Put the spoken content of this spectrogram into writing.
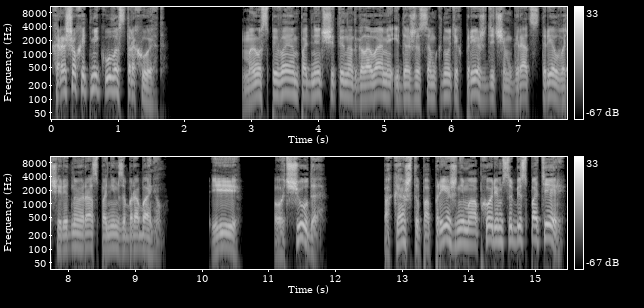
Хорошо, хоть Микула страхует. Мы успеваем поднять щиты над головами и даже сомкнуть их прежде, чем град стрел в очередной раз по ним забарабанил. И, о чудо, пока что по-прежнему обходимся без потерь.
